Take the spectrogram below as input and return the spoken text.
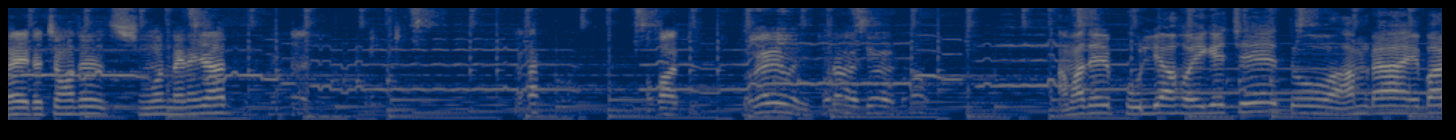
ভাই, এটা হচ্ছে আমাদের সুমন ম্যানেজার আমাদের ফুলিয়া হয়ে গেছে তো আমরা এবার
